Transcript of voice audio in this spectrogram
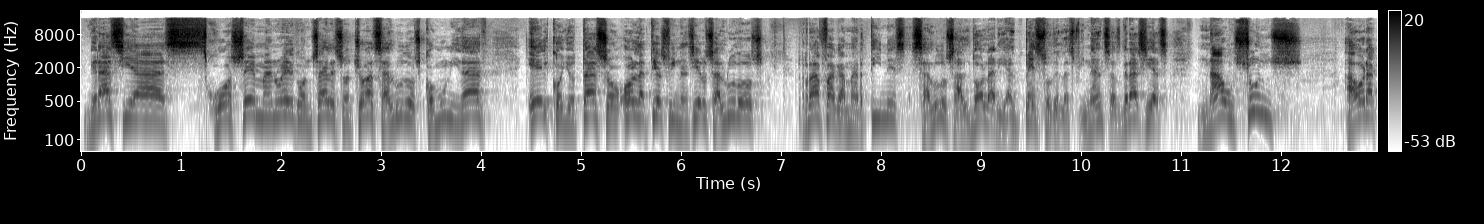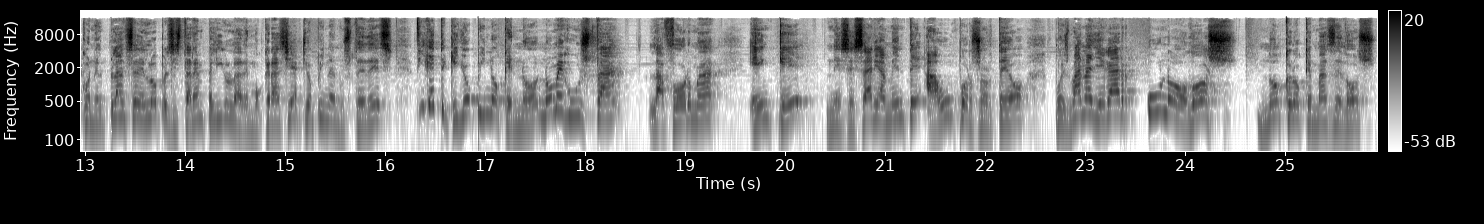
Gracias José Manuel González Ochoa, saludos comunidad. El Coyotazo, hola tíos financieros, saludos. Ráfaga Martínez, saludos al dólar y al peso de las finanzas, gracias. Nausuns. Ahora con el plan C de López estará en peligro la democracia. ¿Qué opinan ustedes? Fíjate que yo opino que no. No me gusta la forma en que necesariamente, aún por sorteo, pues van a llegar uno o dos, no creo que más de dos,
